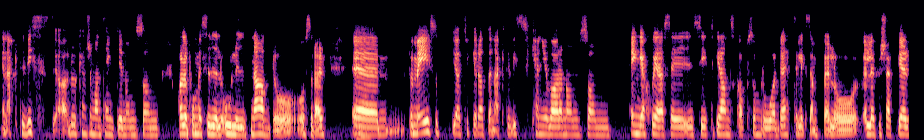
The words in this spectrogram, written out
en aktivist, ja, då kanske man tänker någon som håller på med civil olydnad och, och sådär. Mm. Eh, för mig så jag tycker att en aktivist kan ju vara någon som engagerar sig i sitt grannskapsområde till exempel och, eller försöker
